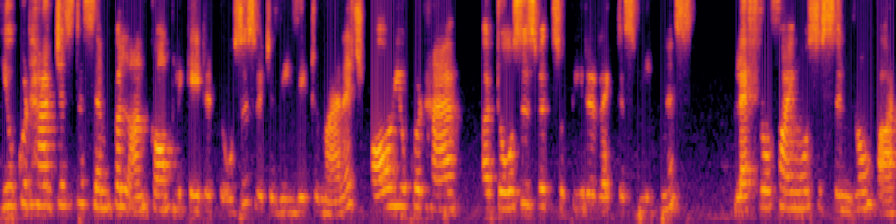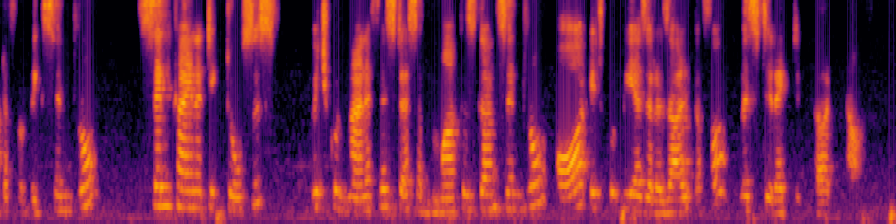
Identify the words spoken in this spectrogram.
you could have just a simple uncomplicated ptosis, which is easy to manage, or you could have a ptosis with superior rectus weakness, blepharophimosis syndrome, part of a big syndrome, synkinetic ptosis, which could manifest as a Marcus-Gunn syndrome, or it could be as a result of a misdirected third nerve.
